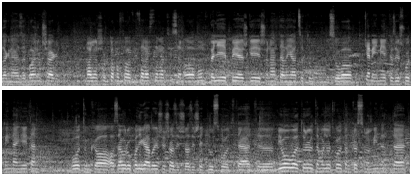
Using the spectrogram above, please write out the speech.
legnehezebb bajnokság nagyon sok tapasztalatot szereztem hiszen a Montpellier, PSG és a Nantes ellen játszottunk, szóval kemény mérkőzés volt minden héten. Voltunk az Európa Ligában is, és az is, az is egy plusz volt. Tehát jó volt, örültem, hogy ott voltam, köszönöm mindent, de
